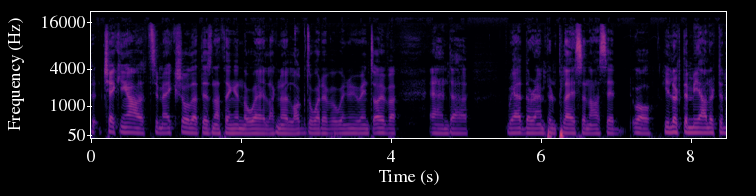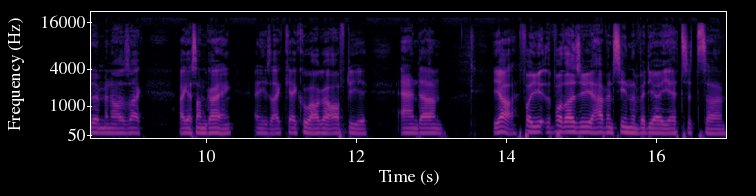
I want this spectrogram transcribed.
f- checking out to make sure that there's nothing in the way, like no logs or whatever. When we went over, and uh, we had the ramp in place, and I said, well, he looked at me, I looked at him, and I was like, I guess I'm going, and he's like, okay, cool, I'll go after you, and um, yeah, for you for those of you who haven't seen the video yet, it's um,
